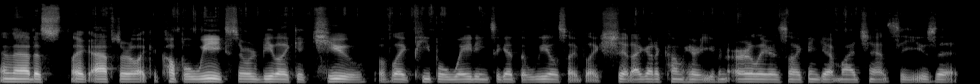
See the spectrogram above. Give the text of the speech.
And that is like after like a couple weeks there would be like a queue of like people waiting to get the wheel so i'd be like shit i gotta come here even earlier so i can get my chance to use it.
